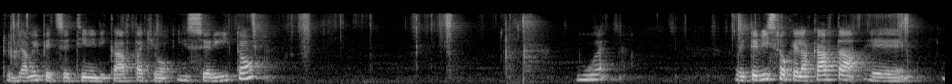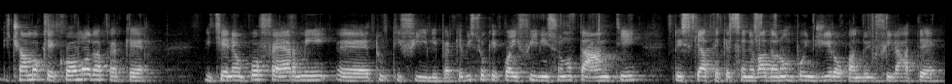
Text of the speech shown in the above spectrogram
togliamo i pezzettini di carta che ho inserito. Due. Avete visto che la carta è diciamo che è comoda perché vi tiene un po' fermi eh, tutti i fili perché visto che qua i fili sono tanti rischiate che se ne vadano un po' in giro quando infilate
